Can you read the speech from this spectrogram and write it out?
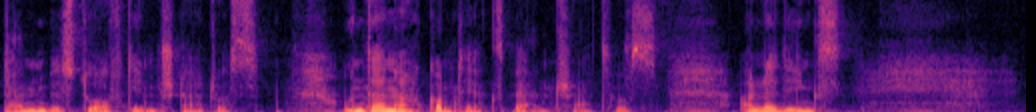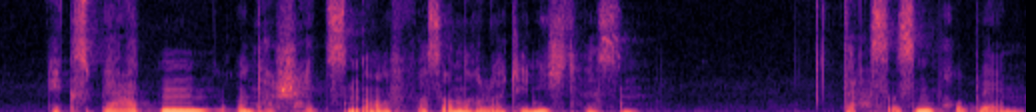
dann bist du auf dem Status. Und danach kommt der Expertenstatus. Allerdings, Experten unterschätzen oft, was andere Leute nicht wissen. Das ist ein Problem.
